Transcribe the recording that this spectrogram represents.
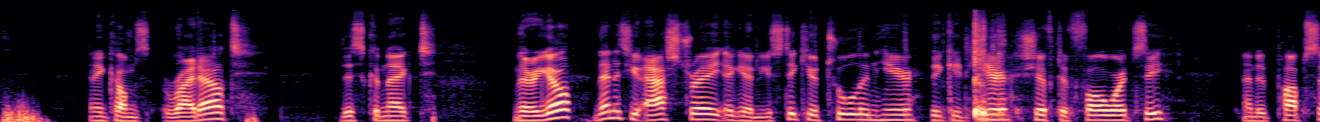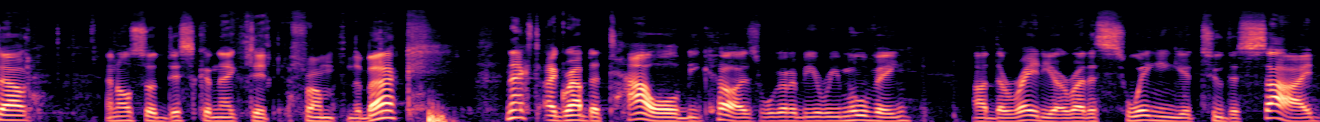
and it comes right out. Disconnect. There you go. Then it's your ashtray. Again, you stick your tool in here, stick it here, shift it forward, see? And it pops out and also disconnect it from the back. Next, I grabbed a towel because we're gonna be removing uh, the radio, or rather swinging it to the side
